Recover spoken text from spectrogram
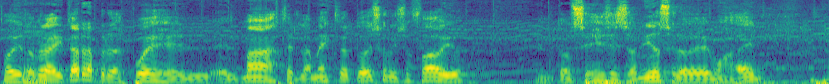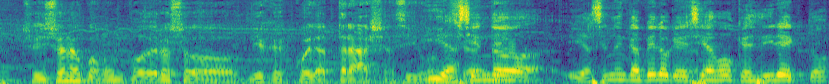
Fabio tocó la guitarra, pero después el, el máster, la mezcla, todo eso lo hizo Fabio. Entonces ese sonido se lo debemos a él. Sí, suena como un poderoso vieja escuela trash, así. Y haciendo, y haciendo hincapié lo que decías vos, que es directo,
